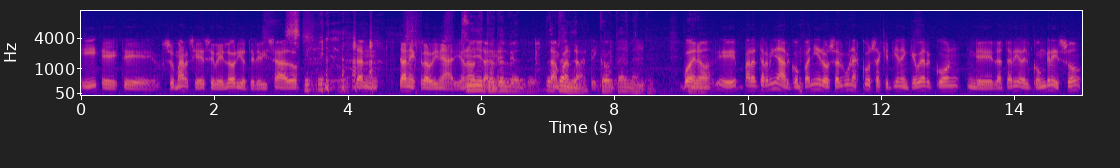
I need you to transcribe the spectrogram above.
y este, sumarse a ese velorio televisado tan tan extraordinario, ¿no? Sí, tan, totalmente. este, tan totalmente, fantástico. Totalmente. Bueno, eh, para terminar, compañeros, algunas cosas que tienen que ver con eh, la tarea del Congreso,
